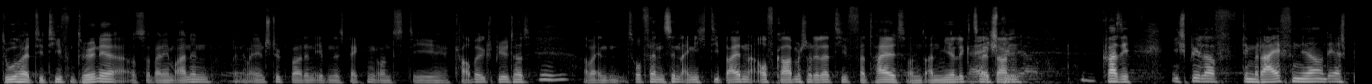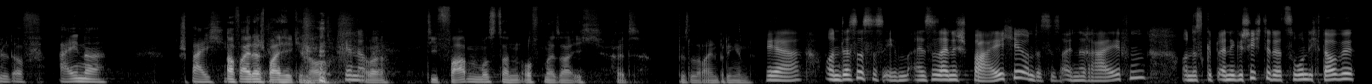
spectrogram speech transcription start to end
Du halt die tiefen Töne, außer bei dem einen, bei dem einen Stück war dann eben das Becken und die Cowbell gespielt hat. Mhm. Aber insofern sind eigentlich die beiden Aufgaben schon relativ verteilt und an mir liegt es ja, halt dann. Ja quasi, ich spiele auf dem Reifen, ja, und er spielt auf einer Speiche. Auf einer Speiche, genau. genau. Aber die Farben muss dann oftmals auch ich halt ein bisschen reinbringen. Ja, und das ist es eben. Es ist eine Speiche und es ist ein Reifen und es gibt eine Geschichte dazu und ich glaube,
